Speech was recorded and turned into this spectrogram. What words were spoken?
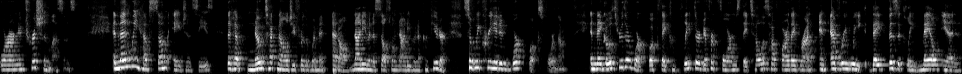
or our nutrition lessons. And then we have some agencies that have no technology for the women at all, not even a cell phone, not even a computer. So we created workbooks for them. And they go through their workbook, they complete their different forms, they tell us how far they've run, and every week they physically mail in.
